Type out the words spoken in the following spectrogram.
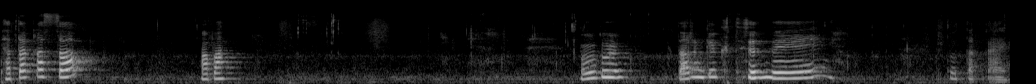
다 닦았어? 봐봐. 얼굴 나름 깨끗해졌네. 또 닦아야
